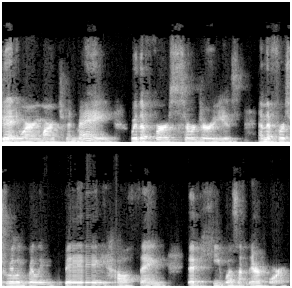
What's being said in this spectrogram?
January, March, and May were the first surgeries and the first really, really big health thing that he wasn't there for.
